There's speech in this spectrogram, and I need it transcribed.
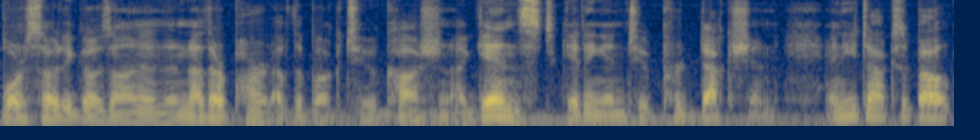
Borsodi goes on in another part of the book to caution against getting into production. And he talks about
